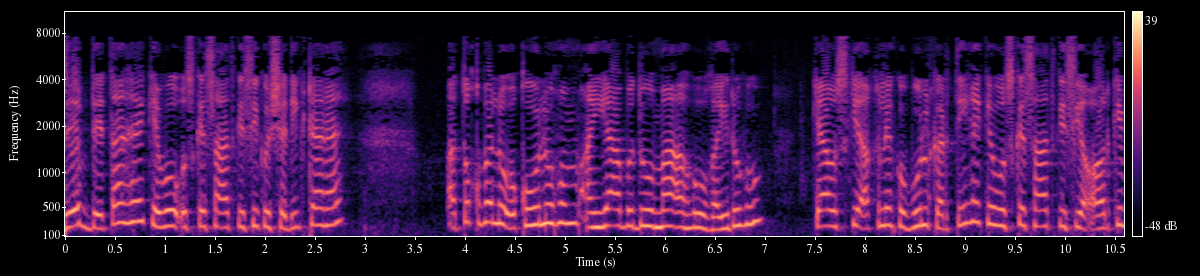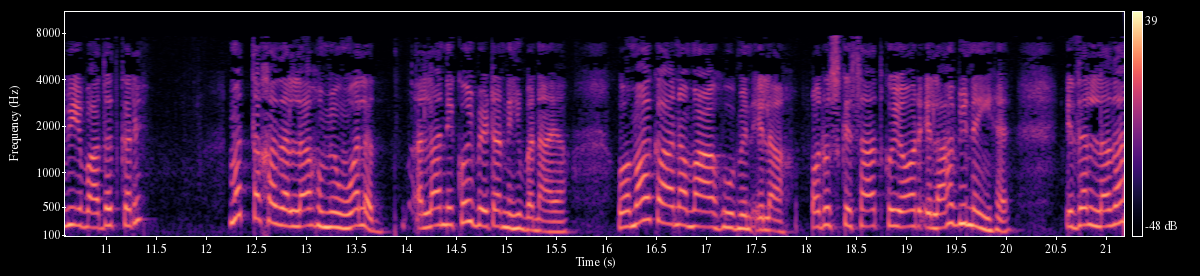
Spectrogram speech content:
زیب دیتا ہے کہ وہ اس کے ساتھ کسی کو شریک ٹھہرائے اتقبل اقول ہم ما اہ غیر کیا اس کی عقلیں قبول کرتی ہیں کہ وہ اس کے ساتھ کسی اور کی بھی عبادت کرے مت اللہ ولد اللہ نے کوئی بیٹا نہیں بنایا ماں کا من اللہ اور اس کے ساتھ کوئی اور الہ بھی نہیں ہے ادا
